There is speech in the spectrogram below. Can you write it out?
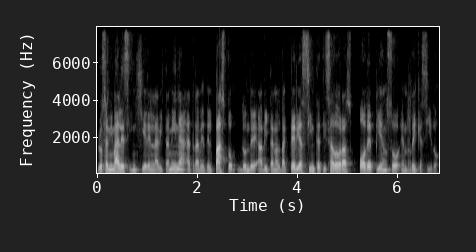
Los animales ingieren la vitamina a través del pasto, donde habitan las bacterias sintetizadoras o de pienso enriquecido.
